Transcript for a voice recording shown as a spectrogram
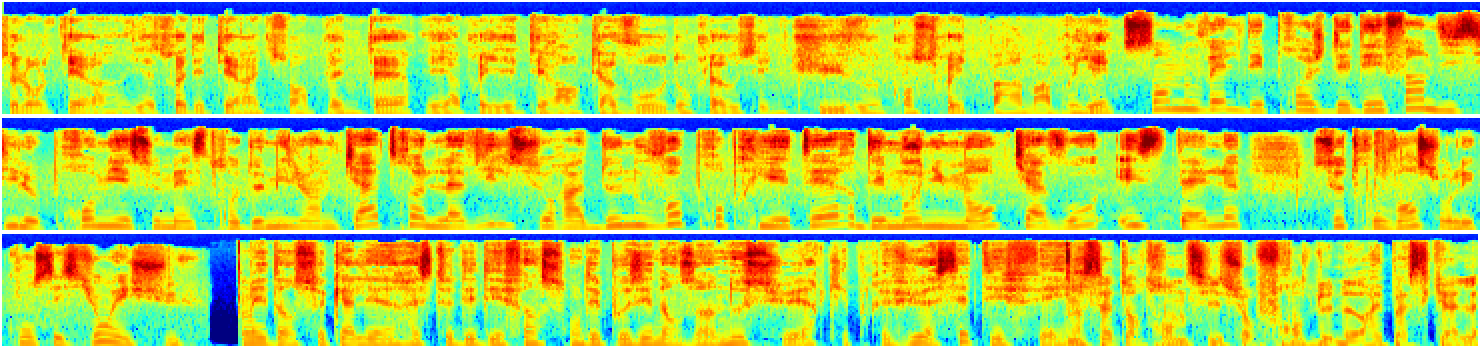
selon le terrain. Il y a soit des terrains qui sont en pleine terre, et après il y a des terrains en caveau, donc là où c'est une cuve construite par un marbrier. Sans nouvelles des proches des défunts d'ici le premier semestre 2024, la ville sera de nouveau propriétaire des monuments, caveaux et stèles se trouvant sur les concessions échues. Et dans ce cas, les restes des défunts sont déposés dans un ossuaire qui est prévu à cet effet. 7h36 sur France Bleu Nord et Pascal,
